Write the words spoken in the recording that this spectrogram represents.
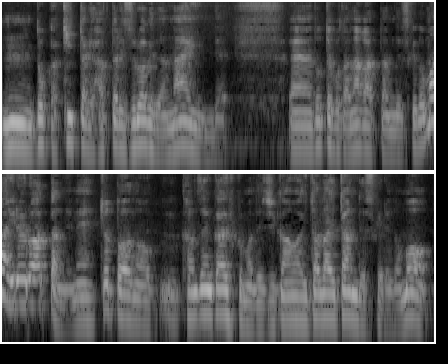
うん、どっか切ったり貼ったりするわけではないんで、えー、取ったことはなかったんですけど、まあいろいろあったんでね、ちょっとあの、完全回復まで時間はいただいたんですけれども、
